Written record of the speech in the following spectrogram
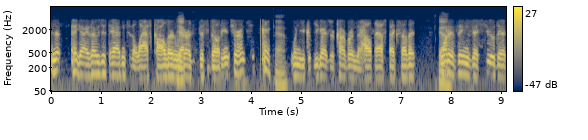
Yeah. Hey guys, I was just adding to the last caller in Yeah. regards to disability insurance. Yeah. When you you guys are covering the health aspects of it, Yeah. one of the things that too that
